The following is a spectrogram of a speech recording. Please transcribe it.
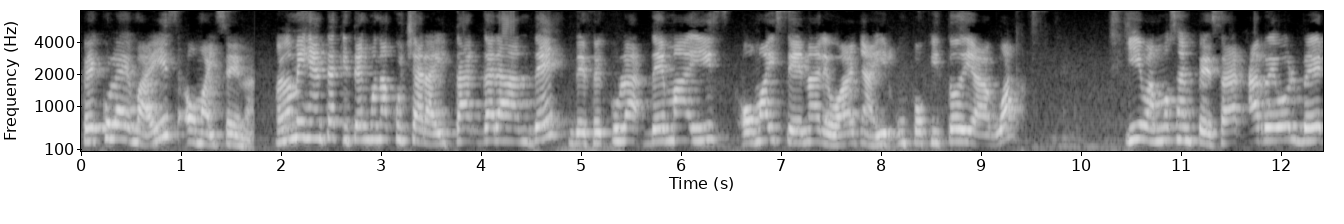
fécula de maíz o maicena. Bueno, mi gente, aquí tengo una cucharadita grande de fécula de maíz o maicena. Le voy a añadir un poquito de agua y vamos a empezar a revolver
